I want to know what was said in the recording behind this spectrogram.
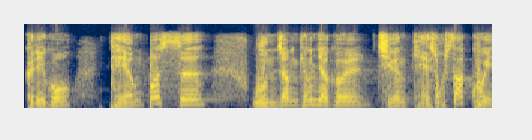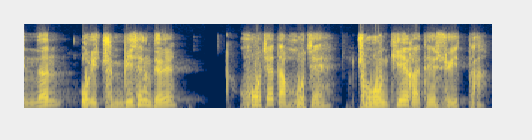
그리고 대형버스 운전 경력을 지금 계속 쌓고 있는 우리 준비생들 호재다 호재 좋은 기회가 될 수 있다.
